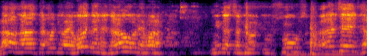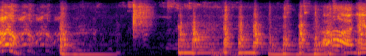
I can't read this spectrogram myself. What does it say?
લાવ નારદ વાય હોય તો એને જણાવો ને મારા ઇન્દ્રસન જોતું શું કારણ છે જાણો. આજે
